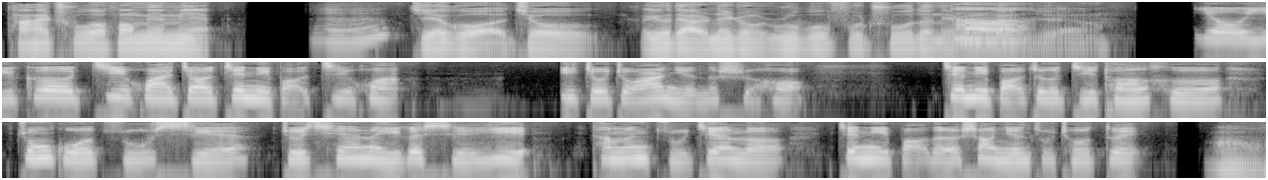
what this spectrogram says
他还出过方便面，嗯，结果就有点那种入不敷出的那种感觉。有一个计划叫健力宝计划，一九九二年的时候，健力宝这个集团和中国足协就签了一个协议，他们组建了健力宝的少年足球队。嗯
